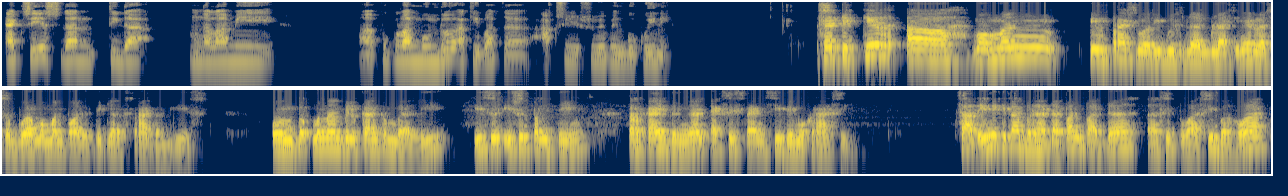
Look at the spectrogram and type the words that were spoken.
eksis dan tidak mengalami uh, pukulan mundur akibat uh, aksi sweeping buku ini? saya pikir uh, momen Pilpres 2019 ini adalah sebuah momen politik yang strategis untuk menampilkan kembali isu-isu penting terkait dengan eksistensi demokrasi. Saat ini kita berhadapan pada uh, situasi bahwa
